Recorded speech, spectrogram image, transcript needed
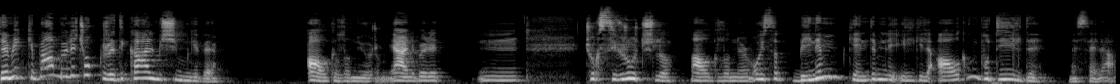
demek ki ben böyle çok radikalmişim gibi algılanıyorum. Yani böyle hmm, çok sivri uçlu algılanıyorum. Oysa benim kendimle ilgili algım bu değildi mesela.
